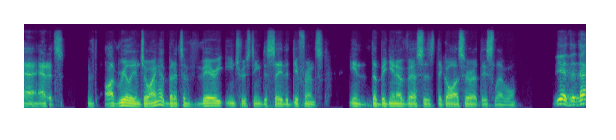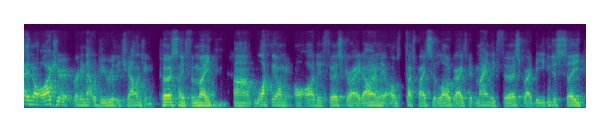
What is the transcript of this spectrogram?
Mm. And it's, I'm really enjoying it, but it's a very interesting to see the difference in the beginner versus the guys who are at this level. Yeah, that, that, and I actually reckon that would be really challenging personally for me. Um, luckily, I'm, I do first grade only. I'll touch base with lower grades, but mainly first grade. But you can just see,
